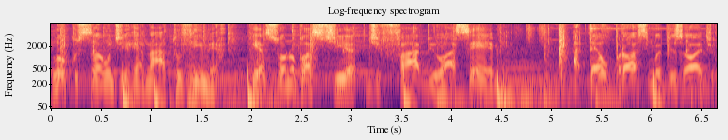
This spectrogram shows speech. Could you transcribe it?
Locução de Renato Vimer e a sonoplastia de Fábio ACM. Até o próximo episódio.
